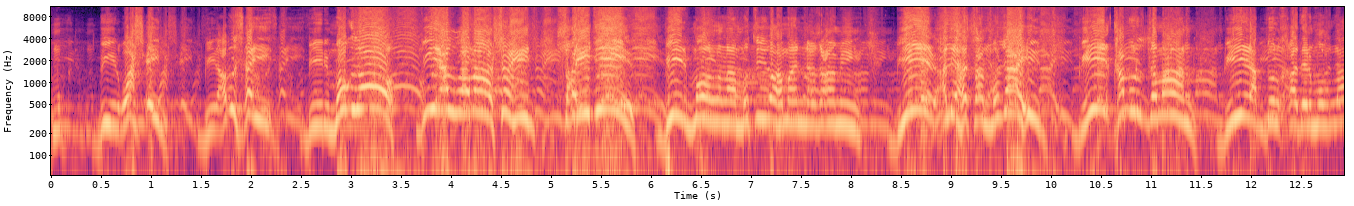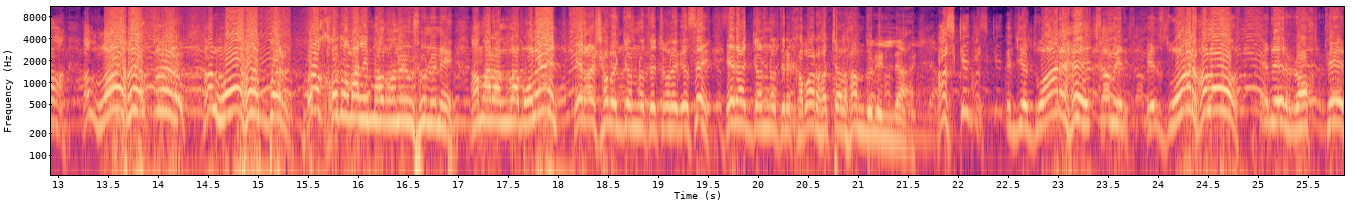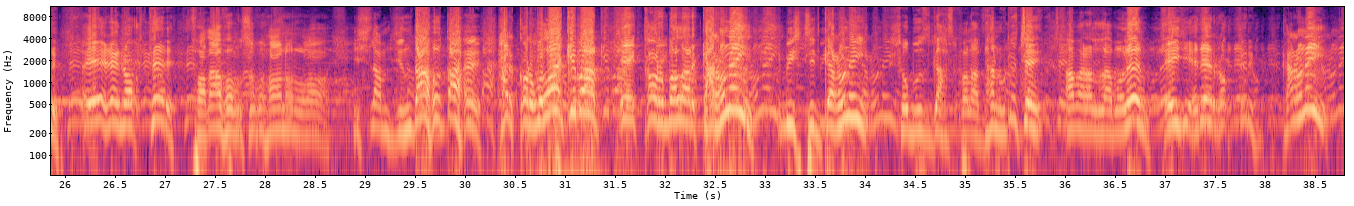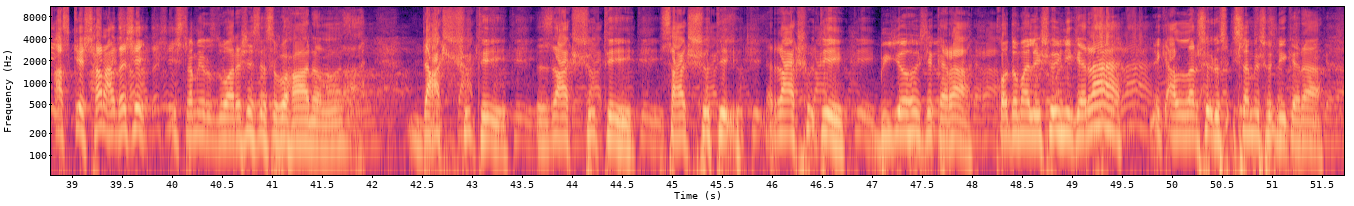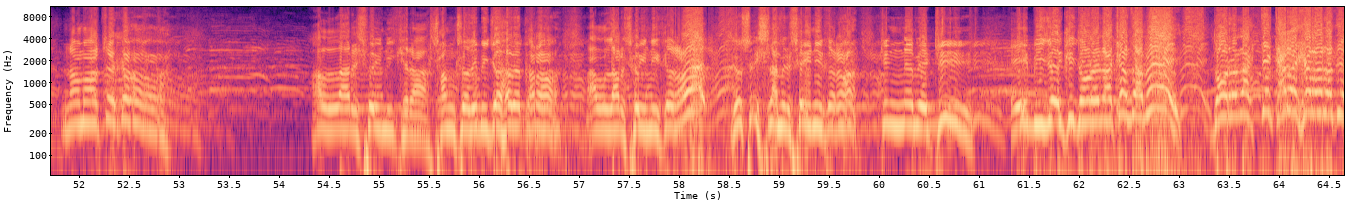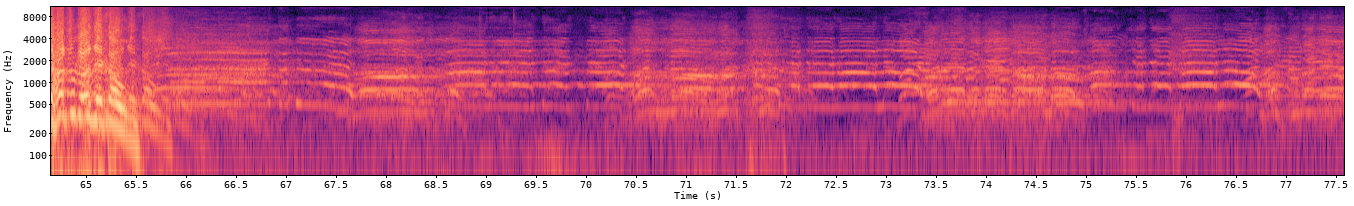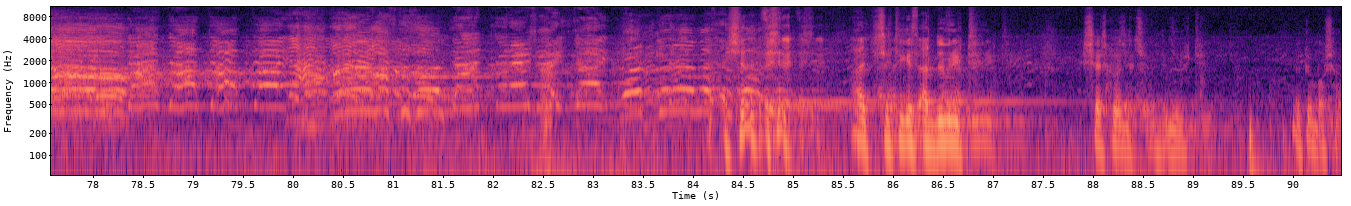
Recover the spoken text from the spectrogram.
বীর ওয়াসিম, বীর আবু সাইদ, বীর মুগ্ধ বীর আল্লামা শহীদ, শহীদি, বীর মৌলানা মতিউর রহমান নাজামি, বীর আলী হাসান মুজাহিদ বীর কামরুজ্জামান বীর আব্দুল কাদের মোল্লা। আল্লাহ আকবার আল্লাহ আকবার। ও কদম আলী মাদানে শুনে নে আমার আল্লাহ বলেন, এরা সবাই জন্নতে চলে গেছে, এরা জন্নতের খাবার হচ্ছে আলহামদুলিল্লাহ। আজকে যে জোয়ার হ্যাঁ ইসলামের এই জোয়ার হলো এদের রক্তের এর রক্তের ফলাফল, সুবহানাল্লাহ। ইসলাম জিন্দা হতা হ্যায়। আর করবলা কি বাত? এই করবালার কারণেই, বৃষ্টির কারণেই সবুজ গাছপালা ধান উঠেছে। আমার আল্লাহ বলেন, এই যে এদের রক্তের কারণেই আজকে সারা দেশে ইসলামের জোয়ার এসেছে, সুবহানাল্লাহ। ডাকসুতে জাকসুতে শাকসুতে রাকসুতে বিজয় হয়েছে কারা? কদমালি সৈনিকেরা নাকি আল্লাহর ইসলামের সৈনিকেরা? নামাজ আল্লাহর সৈনিকেরা, সংসদে বিজয় হবে কারা? আল্লাহর সৈনিকেরা ইসলামের সৈনিকেরা। ঠিক নেবে ঠিক? এই বিজয় কি ধরে রাখা যাবে? ধরে রাখতে কারা কারা রাজি? হাত উঠে আচ্ছা ঠিক আছে, আর দু মিনিট। শেষ করে দিচ্ছি, দু মিনিট। একটু বসা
